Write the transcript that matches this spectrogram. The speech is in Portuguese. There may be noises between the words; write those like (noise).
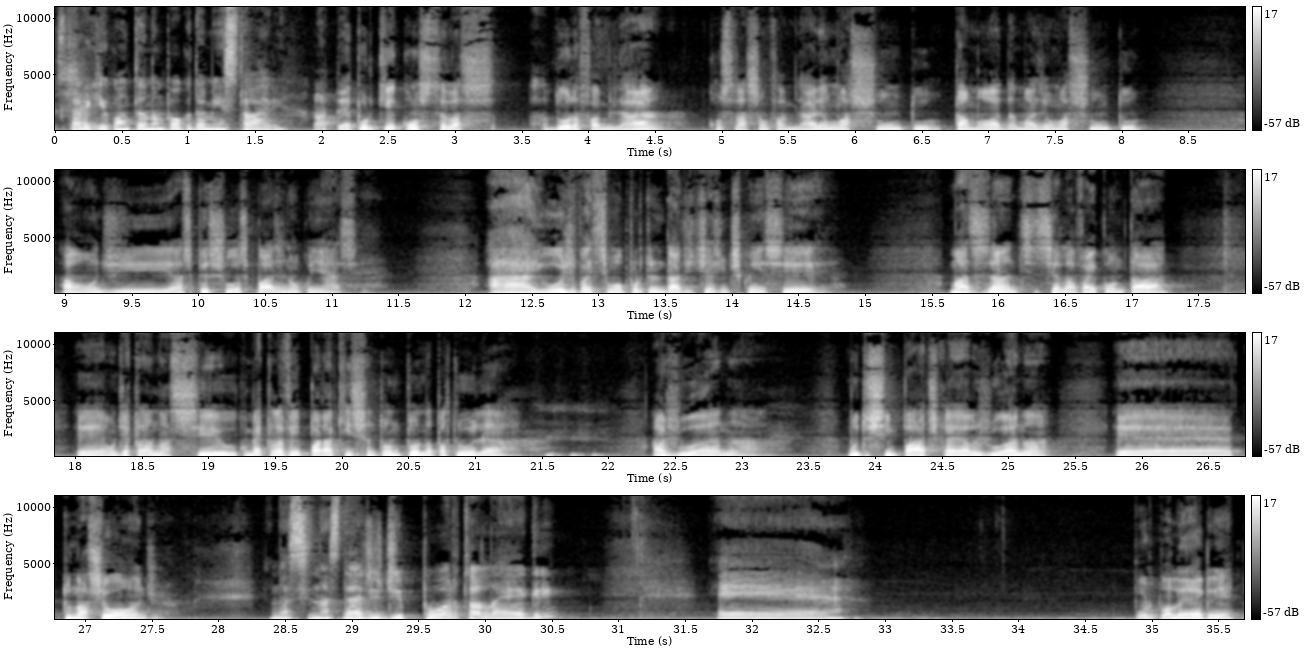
Estar Sim. aqui contando um pouco da minha história. Até porque consteladora familiar, constelação familiar é um assunto da moda, mas é um assunto aonde as pessoas quase não conhecem. Ah, e hoje vai ser uma oportunidade de a gente conhecer. Mas antes, se ela vai contar é, onde é que ela nasceu e como é que ela veio parar aqui em Santo Antônio na patrulha. (laughs) A Joana, muito simpática ela, Joana. É, tu nasceu aonde? Nasci na cidade de Porto Alegre. É... Porto Alegre.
